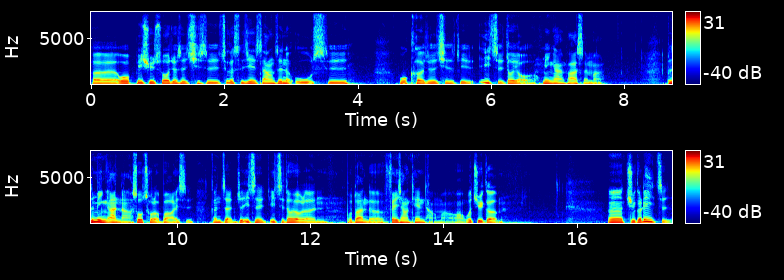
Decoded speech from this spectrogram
呃，我必须说，就是其实这个世界上真的无时无刻，就是其实一一直都有命案发生嘛。不是命案呐，说错了，不好意思，更正，就一直一直都有人不断的飞向天堂嘛。哦，我举个，嗯、举个例子，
